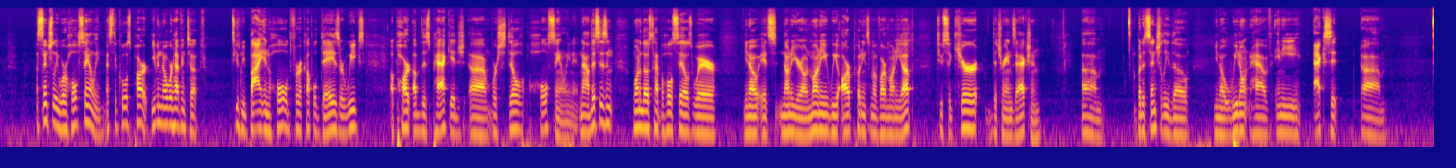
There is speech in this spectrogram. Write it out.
essentially, we're wholesaling. That's the coolest part. Even though we're having to, excuse me, buy and hold for a couple days or weeks, a part of this package, uh, we're still wholesaling it. Now, this isn't one of those type of wholesales where, you know, it's none of your own money. We are putting some of our money up to secure the transaction. Um, but essentially, though, you know, we don't have any exit. Um,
